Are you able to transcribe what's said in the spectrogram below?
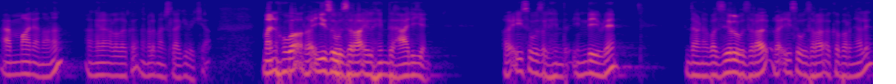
അമ്മാൻ എന്നാണ്. അങ്ങനെയുള്ളതൊക്കെ നിങ്ങൾ മനസ്സിലാക്കി വയ്ക്കുക മൻഹുവ റയീസ് ഉസ്രായിൽ ഹിന്ദ് ഹാലിയൻ. റയീസ് ഉസ്രൽ ഹിന്ദ് ഇന്ത്യയുടെ എന്താണ് വസീർ ഉസ്ര റയീസ് ഉസ്ര ഒക്കെ പറഞ്ഞാൽ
